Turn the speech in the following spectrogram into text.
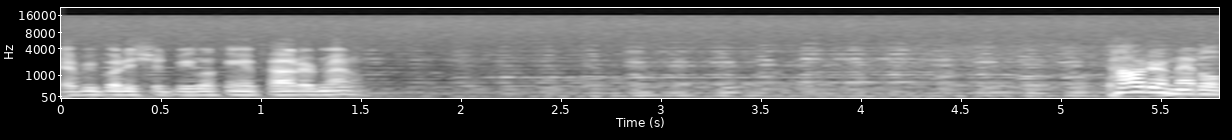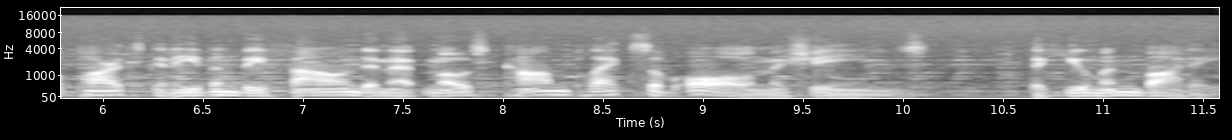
everybody should be looking at powdered metal. Powder metal parts can even be found in that most complex of all machines, the human body.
